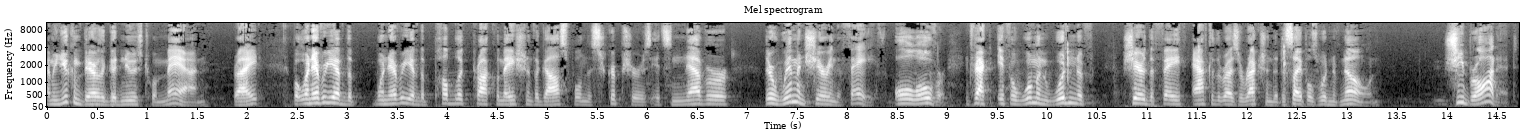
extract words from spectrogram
I mean, you can bear the good news to a man, right? But whenever you have the, whenever you have the public proclamation of the gospel in the scriptures, it's never, there are women sharing the faith all over. In fact, if a woman wouldn't have shared the faith after the resurrection, the disciples wouldn't have known. She brought it.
